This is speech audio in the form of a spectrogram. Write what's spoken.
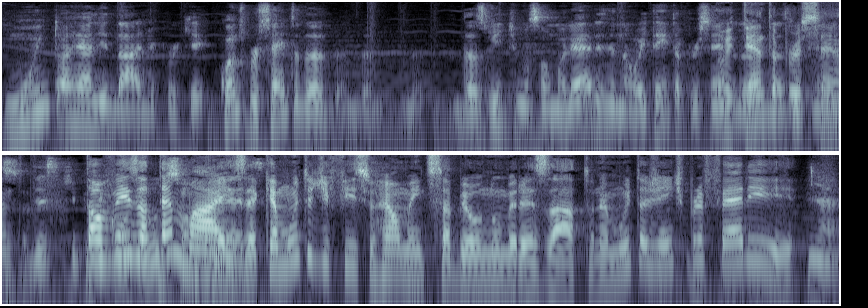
muito a realidade, porque quantos por cento da, da, das vítimas são mulheres? Não, 80%, 80%. desse tipo Talvez de até mais, mulheres. é que é muito difícil realmente saber o número exato, né? Muita gente prefere é.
